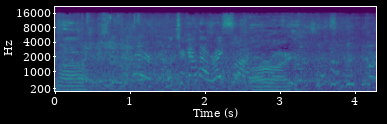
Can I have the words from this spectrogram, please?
Uh, we'll check out that rice slide. All right.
